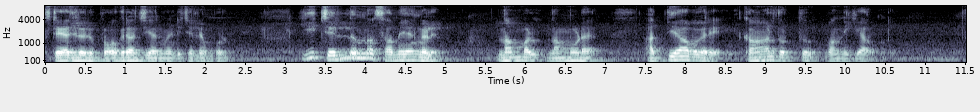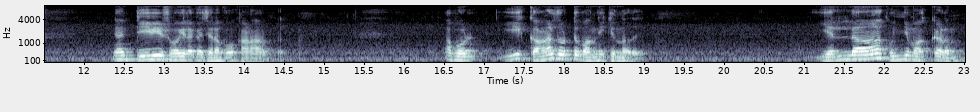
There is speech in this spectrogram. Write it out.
സ്റ്റേജിലൊരു പ്രോഗ്രാം ചെയ്യാൻ വേണ്ടി ചെല്ലുമ്പോൾ ഈ ചെല്ലുന്ന സമയങ്ങളിൽ നമ്മൾ നമ്മുടെ അധ്യാപകരെ കാൽ തൊട്ട് വന്ദിക്കാറുണ്ട്. ഞാൻ ടി വി ഷോയിലൊക്കെ ചിലപ്പോൾ കാണാറുണ്ട്. അപ്പോൾ ഈ കാൽ തൊട്ട് വന്നിക്കുന്നത് എല്ലാ കുഞ്ഞു മക്കളും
